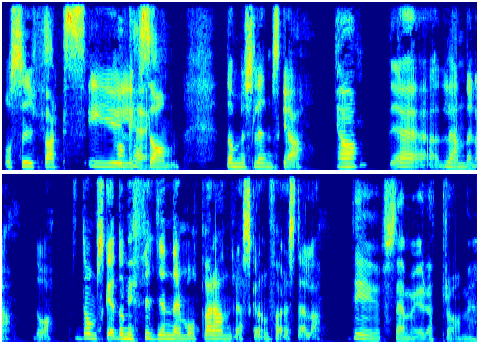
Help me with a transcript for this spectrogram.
Och Syfax är ju Okej. liksom de muslimska Ja, eh, länderna då. De, ska, de är fiender mot varandra ska de föreställa. det stämmer ju rätt bra med,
